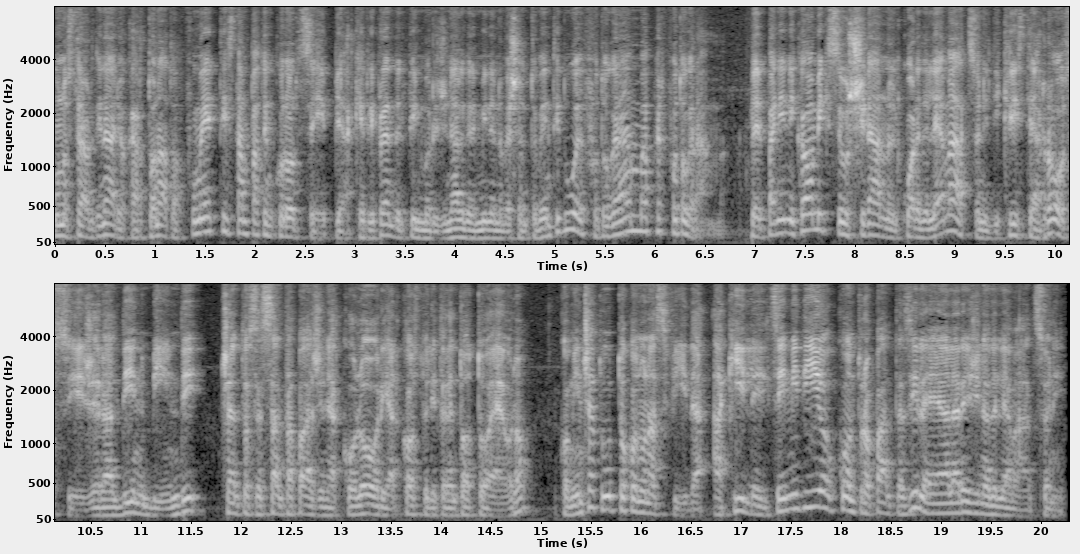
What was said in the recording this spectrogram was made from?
Uno straordinario cartonato a fumetti stampato in color seppia, che riprende il film originale del 1922 fotogramma per fotogramma. Per Panini Comics usciranno Il cuore delle Amazzoni di Christian Rossi, Geraldine Bindi, 160 pagine a colori al costo di 38 euro. Comincia tutto con una sfida, Achille il semidio contro Pantasilea, la regina delle Amazzoni.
